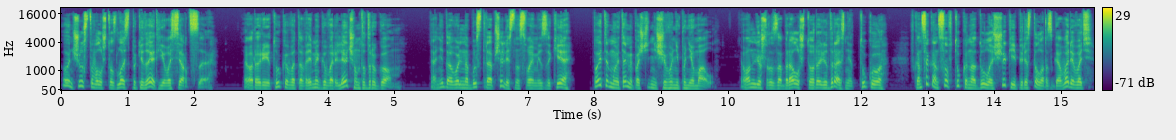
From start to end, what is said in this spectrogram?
он чувствовал, что злость покидает его сердце. Рори и Тука в это время говорили о чем то другом. Они довольно быстро общались на своем языке, поэтому Итами почти ничего не понимал. Он лишь разобрал, что Рори дразнит Туку. В конце концов, Тука надула щеки и перестала разговаривать,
